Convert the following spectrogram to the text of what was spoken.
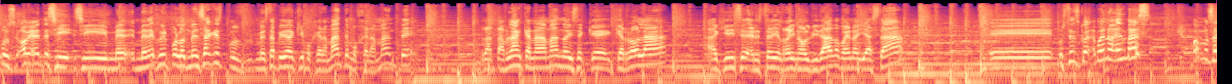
Pues obviamente si, si me, me dejo ir por los mensajes, pues me está pidiendo aquí Mujer Amante, Mujer Amante. Rata Blanca nada más, no dice que, que rola. Aquí dice el Estrella el Reino Olvidado. Bueno, ya está. Eh, Ustedes, bueno, es más, vamos a,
